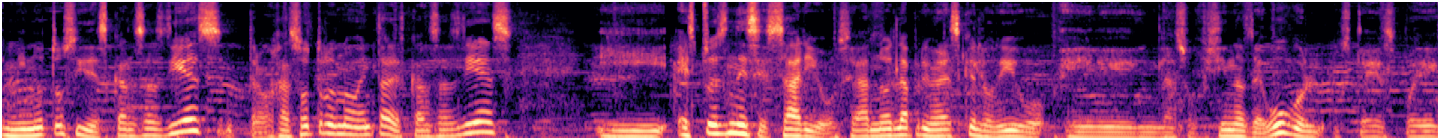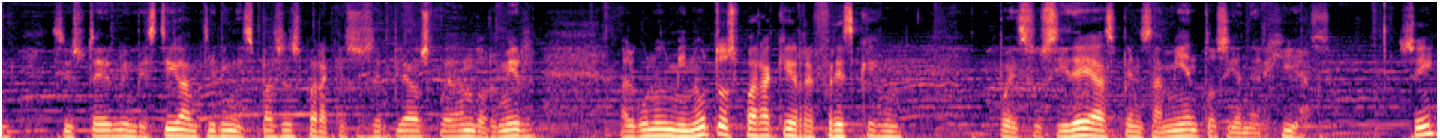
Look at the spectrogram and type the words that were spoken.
minutos y descansas 10, trabajas otros 90, descansas 10. Y esto es necesario, o sea, no es la primera vez que lo digo. En las oficinas de Google, ustedes pueden, si ustedes lo investigan, tienen espacios para que sus empleados puedan dormir algunos minutos para que refresquen pues sus ideas, pensamientos y energías. ¿Sí?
